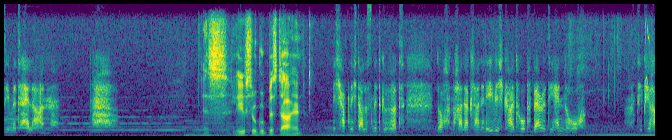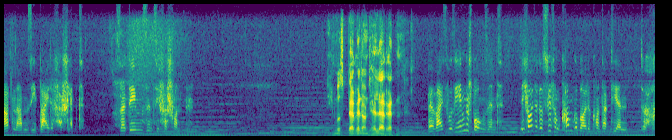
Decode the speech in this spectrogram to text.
sie mit Helle an. Es lief so gut bis dahin. Ich habe nicht alles mitgehört. Doch nach einer kleinen Ewigkeit hob Barrett die Hände hoch. Die Piraten haben sie beide verschleppt. Seitdem sind sie verschwunden. Ich muss Barrett und Heller retten. Wer weiß, wo sie hingesprungen sind. Ich wollte das Schiff im Com-Gebäude kontaktieren, doch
